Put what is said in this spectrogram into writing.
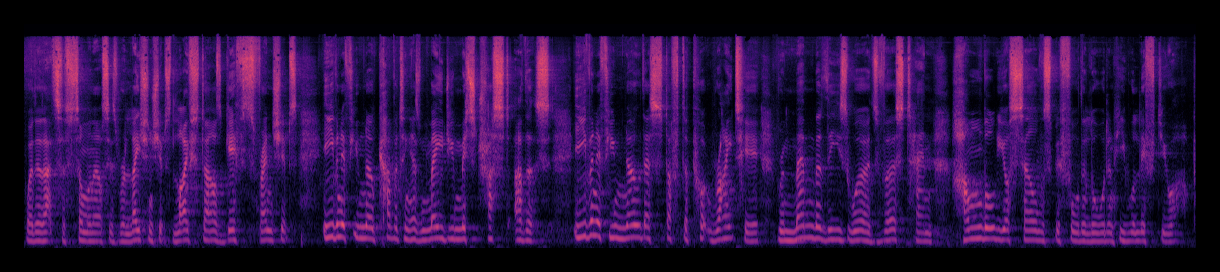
whether that's someone else's relationships, lifestyles, gifts, friendships, even if you know coveting has made you mistrust others, even if you know there's stuff to put right here, remember these words. Verse 10 Humble yourselves before the Lord, and he will lift you up.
